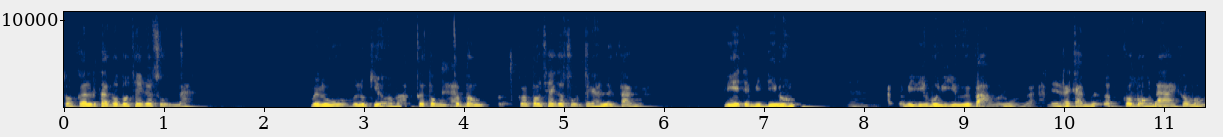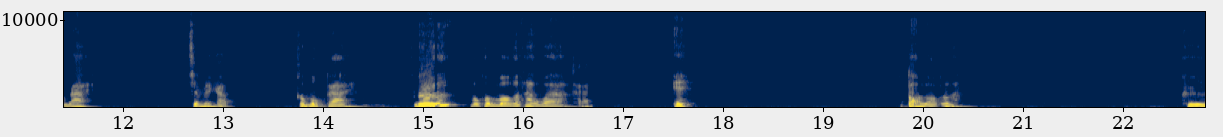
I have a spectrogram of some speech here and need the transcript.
สองการเลือกตั้งก็ต้องใช้กระสุนนะไม่รู้ไม่รู้เกี่ยวกับเปล่าก็ต้องครับก็ต้องก็ต้องใช้กระสุนในการเลือกตั้งนี่อาจจะมีดีลอืมอาจจะมีดีลพวกนี้อยู่หรือเปล่าไม่รู้อะในทางการเมืองก็ก็มองได้ก็มองได้ ใช่ไหมครับ ก็มองได้ หรือบางคนมองกระทั่งว่าครับเอ๊ะต่อรองแล้วนะคือ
